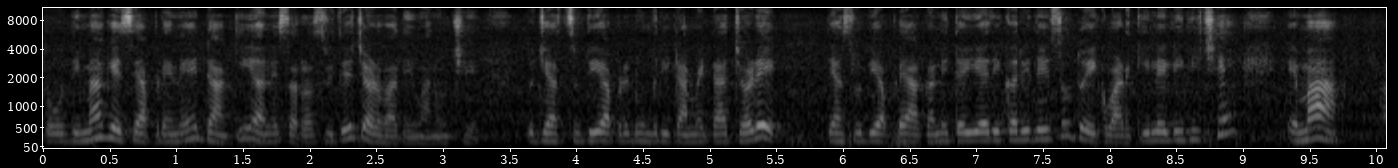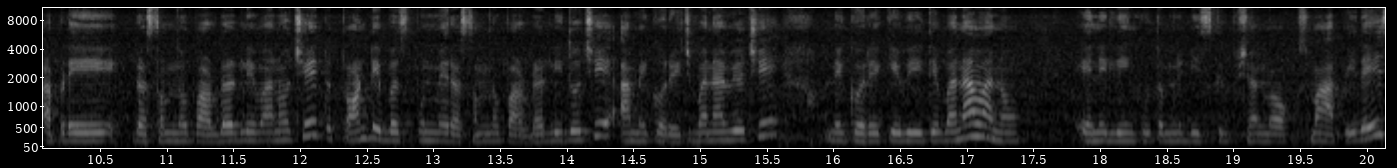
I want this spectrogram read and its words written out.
તો ધીમા ગેસે આપણે એને ઢાંકી અને સરસ રીતે ચડવા દેવાનું છે. તો જ્યાં સુધી આપણે ડુંગળી, ટામેટાં ચડે ત્યાં સુધી આપણે આગળની તૈયારી કરી દઈશું. તો એક વાડકી લઈ લીધી છે. એમાં આપણે રસમનો પાવડર લેવાનો છે. તો ત્રણ ટેબલ સ્પૂન મેં રસમનો પાવડર લીધો છે. આ મેં ઘરે જ બનાવ્યો છે. અને ઘરે કેવી રીતે બનાવવાનો, એની લિંક હું તમને ડિસ્ક્રિપ્શન બોક્સમાં આપી દઈશ.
